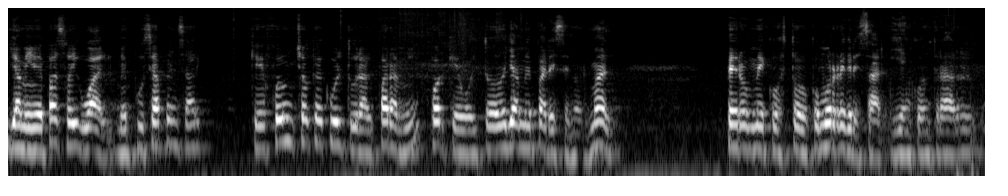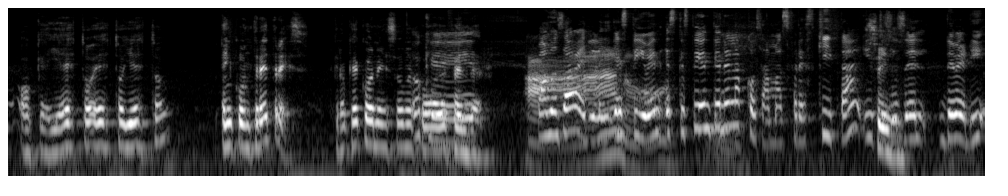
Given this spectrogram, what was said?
Y a mí me pasó igual, me puse a pensar que fue un choque cultural para mí, porque hoy todo ya me parece normal. Pero me costó como regresar y encontrar, ok, esto, esto y esto. Encontré tres. Creo que con eso me puedo defender. Vamos a ver, ah, Steven, es que Steven tiene la cosa más fresquita y entonces él debería,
